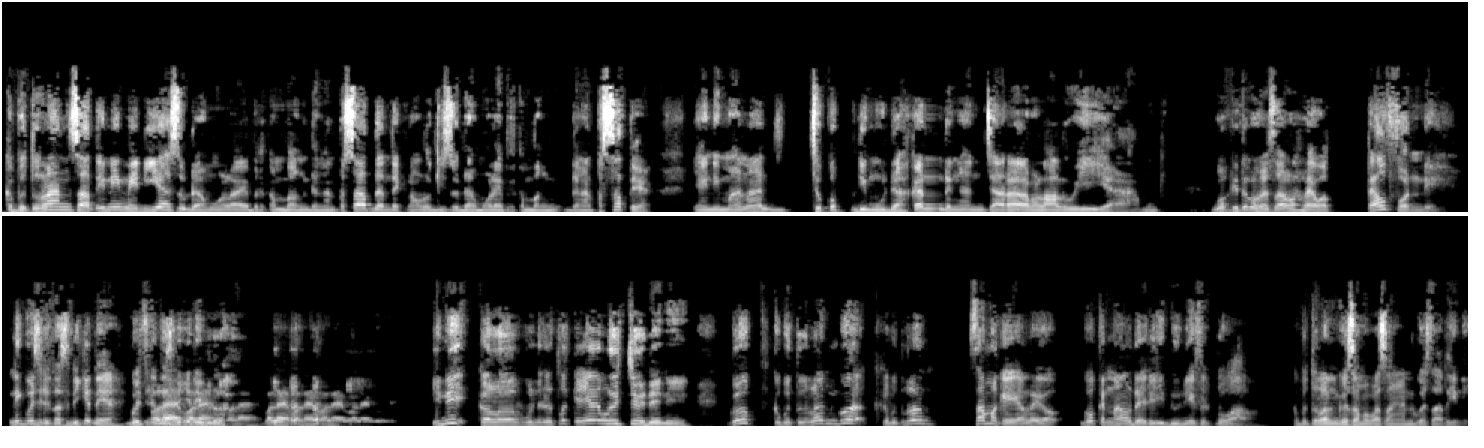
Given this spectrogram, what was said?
kebetulan saat ini media sudah mulai berkembang dengan pesat dan teknologi sudah mulai berkembang dengan pesat ya, yang di mana cukup dimudahkan dengan cara melalui ya mungkin gue gitu kalau nggak salah lewat telepon deh. Ini gue cerita sedikit ya, gue cerita Boleh, sedikit boleh, nih bro. boleh, boleh, boleh, boleh, boleh. Ini kalau menurut lo kayaknya lucu deh nih. Gue kebetulan gue kebetulan sama kayak Leo. Gue kenal dari dunia virtual. Kebetulan gue sama pasangan gue saat ini.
